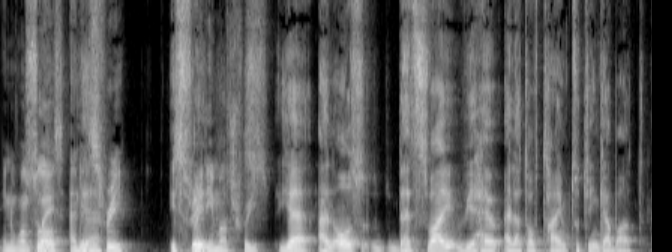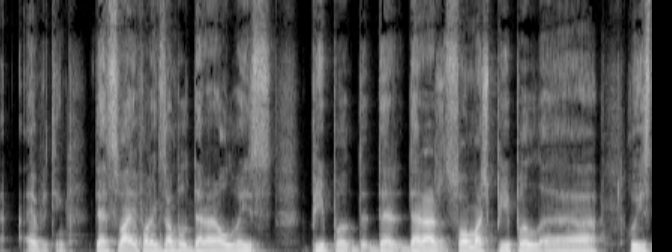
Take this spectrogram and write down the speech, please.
in one So, place and it's free. It's free. pretty much free. Yeah and also that's why we have a lot of time to think about everything. That's why for example there are always people there there are so much people uh, who is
